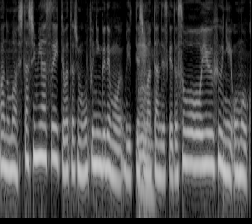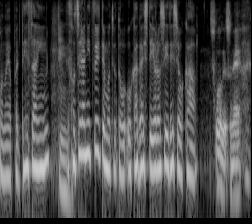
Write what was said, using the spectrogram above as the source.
うん、あのまあ親しみやすいって私もオープニングでも言ってしまったんですけど、うん、そういうふうに思うこのやっぱりデザイン、うん、そちらについてもちょっとお伺いしてよろしいでしょうか？そうですね。はい、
